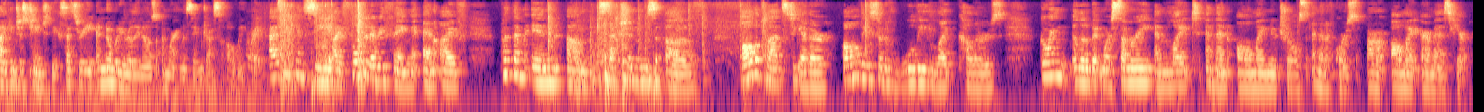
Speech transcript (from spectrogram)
I can just change the accessory and nobody really knows I'm wearing the same dress all week. All right, as you can see, I've folded everything and I've put them in um, sections of all the plaids together, all these sort of woolly light colors, going a little bit more summery and light, and then all my neutrals, and then of course, are all my Hermes here.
